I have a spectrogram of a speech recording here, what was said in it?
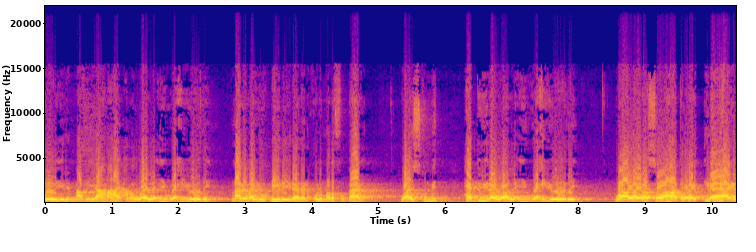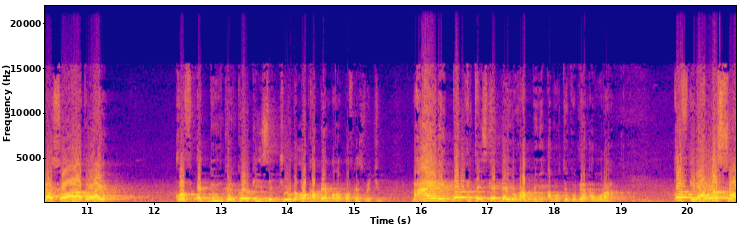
oo yidhi nabiyaan ahay ama waa la ii waxyooday. Nabi bayuu dhihina yidhahdeen culummada fuqahada. Waa isku mid hadduu yidhah waa la ii waxyooday waa layla soo hadlay ilaaha ila soo hadlay. Qof adduunkan korkiisa jooga oo ka been badan qofkaas ma jiro maxaa yeelay dad inta iska daayu rabbigii abuurtay ku been abuurana qof ilaah la soo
